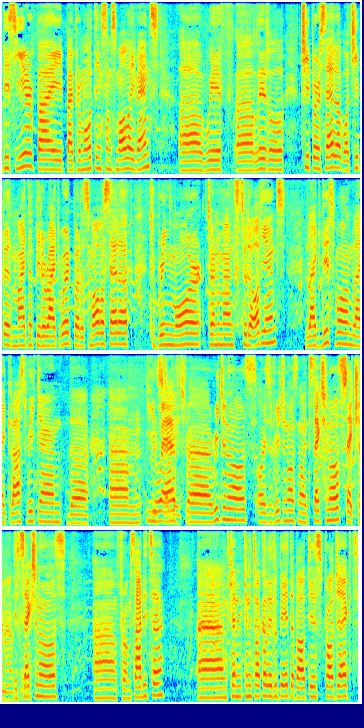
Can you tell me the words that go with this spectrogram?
this year by by promoting some smaller events uh, with a little cheaper setup, or cheaper might not be the right word, but a smaller setup to bring more tournaments to the audience, like this one, like last weekend the um, EUF uh, regionals, or is it regionals? No, it's sectionals. Sectionals. It's sectionals um, from Sardice. And can can you talk a little bit about this project?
